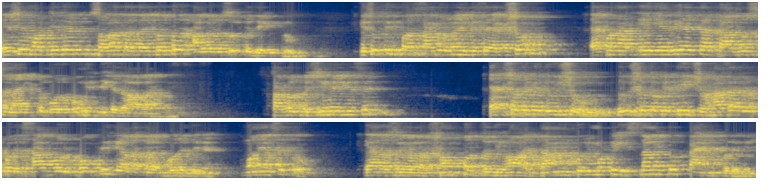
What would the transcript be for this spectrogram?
এসে মসজিদের সলাত আদায় করতো, আল্লাহ রসুলকে দেখতো। কিছুদিন পর ছাগল হয়ে গেছে একশো। এখন আর এই এরিয়ায় তার কাজ হচ্ছে না, একটু মরুভূমির দিকে যাওয়া লাগবে। ছাগল বেশি হয়ে গেছে। একশো থেকে দুইশো দুইশো থেকে তিনশো, হাজারের উপরে ছাগল বকরি দিয়ে আল্লাহ তালা ভরে দিলেন। মনে আছে তো? সম্পদ যদি হয়, দান করে মোটে ইসলাম একটু কায়েম করে দিন।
